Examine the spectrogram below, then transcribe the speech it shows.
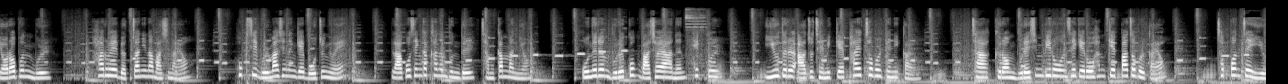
여러분 물 하루에 몇 잔이나 마시나요? 혹시 물 마시는 게 뭐 중요해? 라고 생각하는 분들 잠깐만요. 오늘은 물을 꼭 마셔야 하는 핵꿀 이유들을 아주 재밌게 파헤쳐 볼 테니까요. 자, 그럼 물의 신비로운 세계로 함께 빠져볼까요? 첫 번째 이유.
